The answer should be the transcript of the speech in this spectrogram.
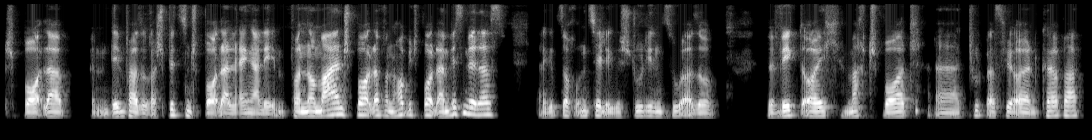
Sportler, in dem Fall sogar Spitzensportler, länger leben. Von normalen Sportlern, von Hobbysportlern wissen wir das. Da gibt es auch unzählige Studien zu. Also bewegt euch, macht Sport, äh, tut was für euren Körper.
